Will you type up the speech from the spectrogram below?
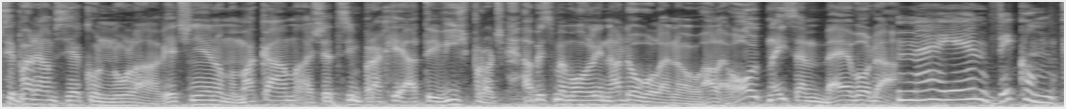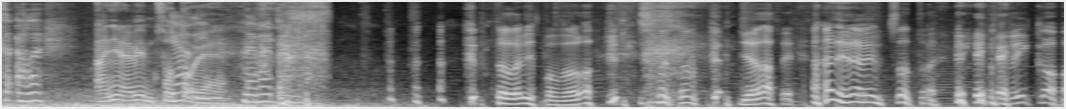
Připadám si jako nula, věčně jenom makám a šetřím prachy a ty víš proč, aby jsme mohli na dovolenou, ale hold nejsem vévoda. Ne, je jen vykomt, ale Ani nevím, co já to vím, je. nevadí. Tohle mě pobilo, jsme to dělali. Ani nevím, co to je. Vyko.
